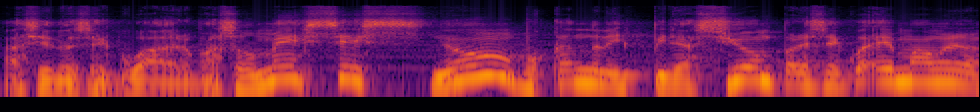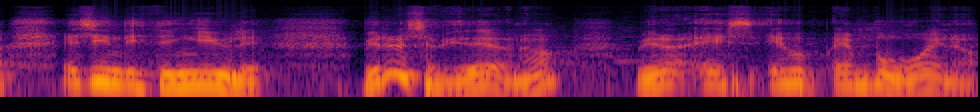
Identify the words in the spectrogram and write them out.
haciendo ese cuadro. Pasó meses, ¿no? Buscando la inspiración para ese cuadro. Es más o menos, es indistinguible. ¿Vieron ese video, no? ¿Vieron? Es, es, muy bueno.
